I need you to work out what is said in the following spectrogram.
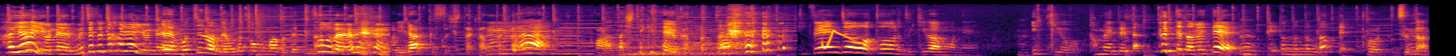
早いよね。めちゃくちゃ早いよえねもちろんねお腹もまだ出てない。そうだよね。リラックスしたかったから、うんまあ、私的には良かったんだ。喫煙所を通る時はもうね、うん。息を止めてた。ふって止めて、うん。でトトトトって、とつうか、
